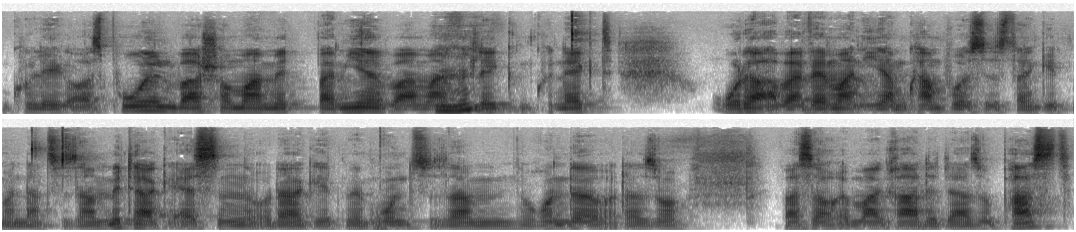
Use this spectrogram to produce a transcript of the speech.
ein Kollege aus Polen war schon mal mit bei mir bei meinem mhm. Click und Connect. Oder aber wenn man hier am Campus ist, dann geht man dann zusammen Mittagessen oder geht mit dem Hund zusammen eine Runde oder so, was auch immer gerade da so passt.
